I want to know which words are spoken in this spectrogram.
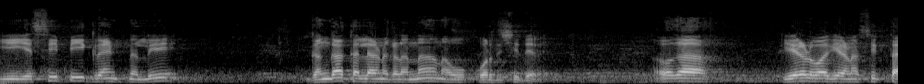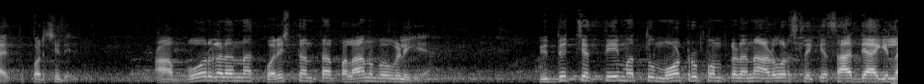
ಈ ಎಸ್ ಸಿ ಪಿ ಗ್ರ್ಯಾಂಟ್ನಲ್ಲಿ ಗಂಗಾ ಕಲ್ಯಾಣಗಳನ್ನು ನಾವು ಕೊರದಿಸಿದ್ದೇವೆ ಅವಾಗ ಹೇರಳವಾಗಿ ಹಣ ಸಿಗ್ತಾ ಇತ್ತು, ಕೊರೆಸಿದೆ. ಆ ಬೋರ್ಗಳನ್ನು ಕೊರೆಸಿದಂಥ ಫಲಾನುಭವಿಗಳಿಗೆ ವಿದ್ಯುತ್ ಮತ್ತು ಮತ್ತು ಮೋಟ್ರು ಪಂಪ್ಗಳನ್ನು ಅಳವಡಿಸಲಿಕ್ಕೆ ಸಾಧ್ಯ ಆಗಿಲ್ಲ.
